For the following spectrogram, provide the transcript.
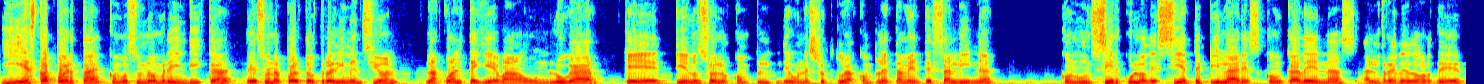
Y esta puerta, como su nombre indica, es una puerta a otra dimensión, la cual te lleva a un lugar que tiene un suelo de una estructura completamente salina, con un círculo de siete pilares con cadenas alrededor de,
